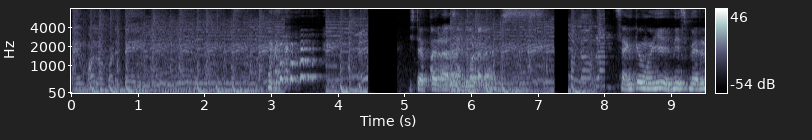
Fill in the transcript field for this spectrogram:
ప్రేమల్లో పడితే స్టెప్ శంఖ ముయ్యి నీ స్మెల్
